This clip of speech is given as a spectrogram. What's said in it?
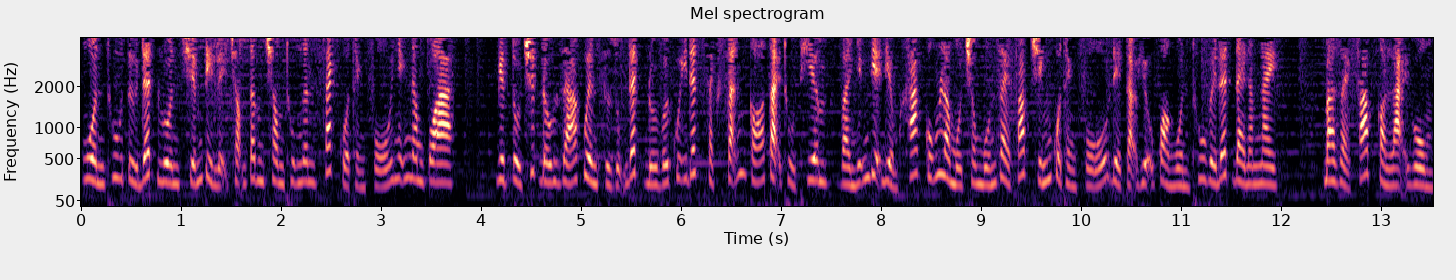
nguồn thu từ đất luôn chiếm tỷ lệ trọng tâm trong thu ngân sách của thành phố những năm qua. Việc tổ chức đấu giá quyền sử dụng đất đối với quỹ đất sạch sẵn có tại Thủ Thiêm và những địa điểm khác cũng là một trong bốn giải pháp chính của thành phố để tạo hiệu quả nguồn thu về đất đai năm nay. Ba giải pháp còn lại gồm:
